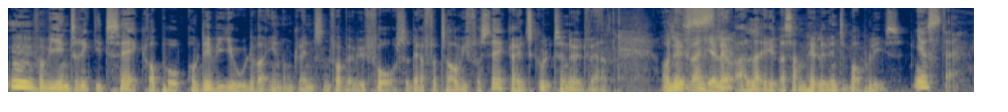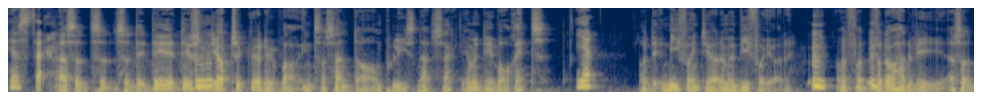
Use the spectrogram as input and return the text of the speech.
Mm. För vi är inte riktigt säkra på om det vi gjorde var inom gränsen för vad vi får. Så därför tar vi för säkerhets skull till nödvärn. Och nödvärn gäller ju alla i hela samhället, inte bara polis. Just det, just det. Alltså, så, så det, det, det är som Mm. jag tycker det var intressant om polisen hade sagt, ja men det var rätt. Ja. Och det, ni får inte göra det men vi får göra det. Mm. Och för, för då hade vi, alltså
